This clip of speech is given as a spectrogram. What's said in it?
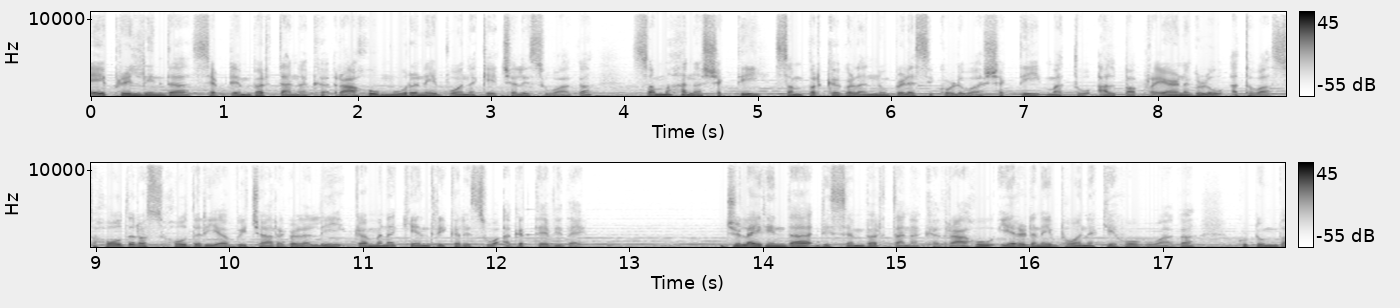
ಏಪ್ರಿಲ್ನಿಂದ ಸೆಪ್ಟೆಂಬರ್ ತನಕ ರಾಹು ಮೂರನೇ ಭವನಕ್ಕೆ ಚಲಿಸುವಾಗ ಸಂವಹನ ಶಕ್ತಿ, ಸಂಪರ್ಕಗಳನ್ನು ಬೆಳೆಸಿಕೊಳ್ಳುವ ಶಕ್ತಿ ಮತ್ತು ಅಲ್ಪ ಪ್ರಯಾಣಗಳು ಅಥವಾ ಸಹೋದರ ಸಹೋದರಿಯ ವಿಚಾರಗಳಲ್ಲಿ ಗಮನ ಕೇಂದ್ರೀಕರಿಸುವ ಅಗತ್ಯವಿದೆ. ಜುಲೈರಿಂದ ಡಿಸೆಂಬರ್ ತನಕ ರಾಹು ಎರಡನೇ ಭವನಕ್ಕೆ ಹೋಗುವಾಗ ಕುಟುಂಬ,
